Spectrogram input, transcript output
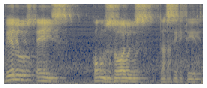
vê-los eis com os olhos da certeza.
